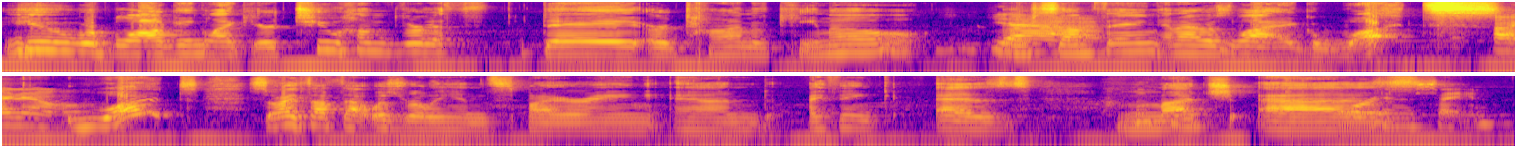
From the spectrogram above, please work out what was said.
you were blogging like your 200th day or time of chemo or something. And I was like, what? I know. what? So I thought that was really inspiring. And I think as much as Or insane.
